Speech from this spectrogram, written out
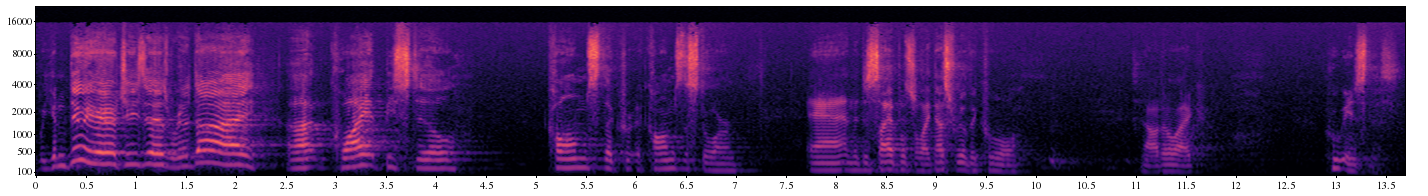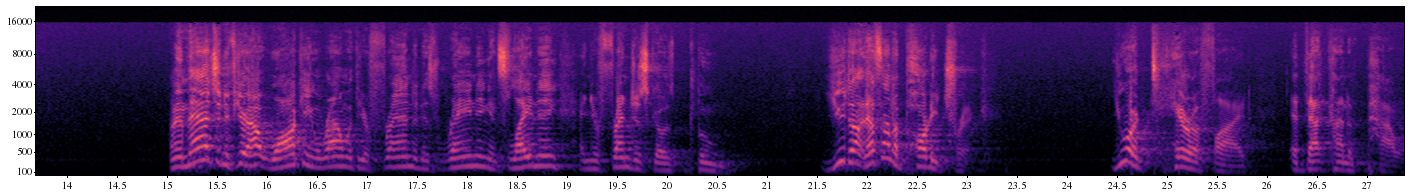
what are you going to do here, Jesus? We're going to die. Uh, quiet, be still, calms the, calms the storm. And the disciples are like, that's really cool. No, they're like, who is this? I mean, imagine if you're out walking around with your friend and it's raining, it's lightning, and your friend just goes boom. You don't, that's not a party trick. You are terrified at that kind of power.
